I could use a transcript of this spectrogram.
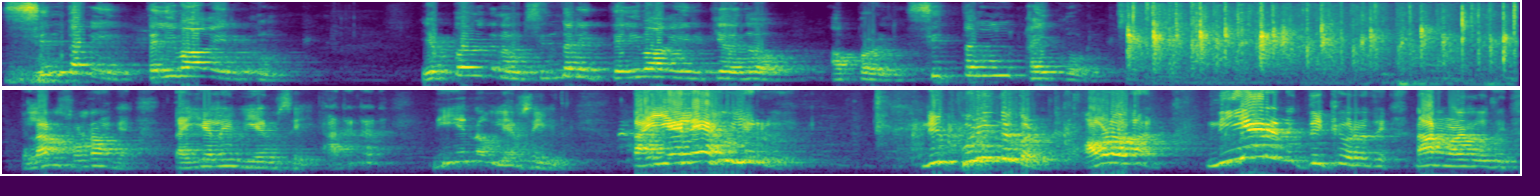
சிந்தனை தெளிவாக இருக்கும். எப்பொழுது நம் சிந்தனை தெளிவாக இருக்கிறதோ அப்பொழுது சித்தமும் கைகூடும். எல்லாரும் சொல்றாங்க தையலை உயர்வு செய். அடடட, நீ என்ன உயர்வு செய்யுது? தையலே உயர்வு. நீ புரிந்து கொள். அவ்வளவுதான். நீ ஏன் தூக்கி வர்றது நான் வளர்வது.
